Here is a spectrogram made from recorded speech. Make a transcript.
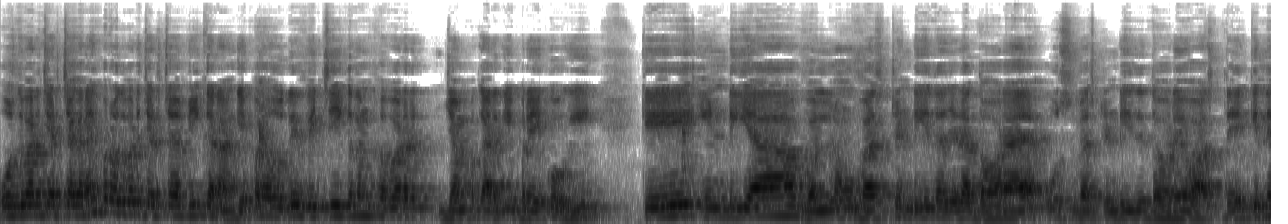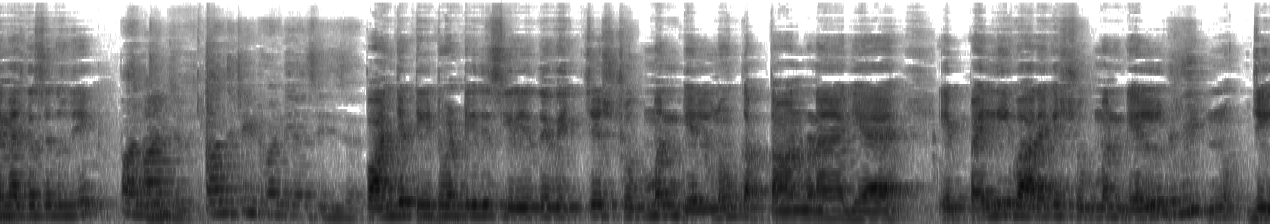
ਉਹਦੇ ਬਾਰੇ ਚਰਚਾ ਕਰਾਂਗੇ ਪਰ ਉਹਦੇ ਬਾਰੇ ਚਰਚਾ ਵੀ ਕਰਾਂਗੇ ਪਰ ਉਹਦੇ ਵਿੱਚ ਹੀ ਇੱਕਦਮ ਖਬਰ ਜੰਪ ਕਰ ਗਈ ਬ੍ਰੇਕ ਹੋ ਗਈ ਕਿ ਇੰਡੀਆ ਵੱਲੋਂ ਵੈਸਟ ਇੰਡੀਜ਼ ਦਾ ਜਿਹੜਾ ਦੌਰਾ ਹੈ ਉਸ ਵੈਸਟ ਇੰਡੀਜ਼ ਦੇ ਦੌਰੇ ਵਾਸਤੇ ਕਿੰਨੇ ਮੈਚ ਦੱਸੇ ਤੁਸੀਂ ਪੰਜ ਪੰਜ। ਪੰਜ T20 ਹੈ ਸੀਰੀਜ਼ ਹੈ ਪੰਜ T20 ਦੀ ਸੀਰੀਜ਼ ਦੇ ਵਿੱਚ ਸ਼ੁਭਮਨ ਗਿੱਲ ਨੂੰ ਕਪਤਾਨ ਬਣਾਇਆ ਗਿਆ ਹੈ ਇਹ ਪਹਿਲੀ ਵਾਰ ਹੈ ਕਿ ਸ਼ੁਭਮਨ ਗਿੱਲ? ਨੂੰ ਜੀ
